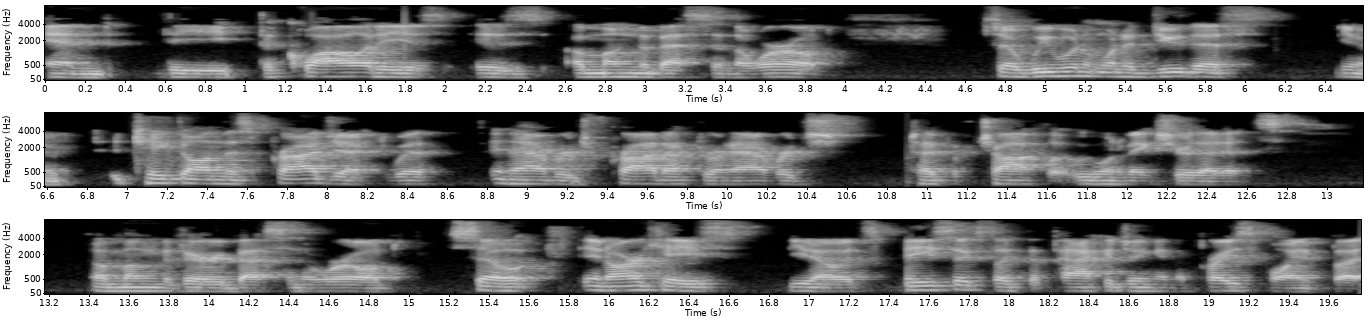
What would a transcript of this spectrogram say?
and the the quality is is among the best in the world. So we wouldn't want to do this, you know, take on this project with an average product or an average type of chocolate. We want to make sure that it's among the very best in the world. So in our case, you know, it's basics like the packaging and the price point, but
